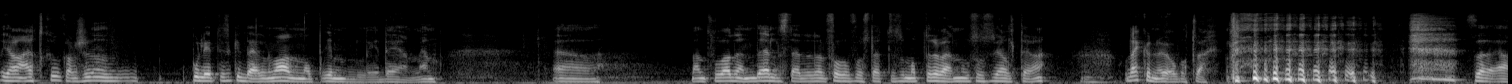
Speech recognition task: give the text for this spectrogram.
Ja, jeg tror kanskje den politiske delen var den opprinnelige ideen min. Uh, men så var det en del steder for å få støtte, så måtte det være noe sosialt i det. Og det kunne jo godt være. så ja.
